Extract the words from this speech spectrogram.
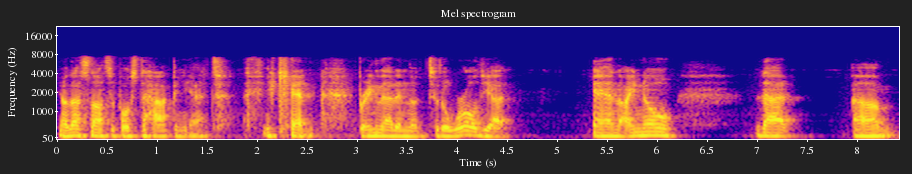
You know that's not supposed to happen yet. You can't bring that into the, to the world yet. And I know that um,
